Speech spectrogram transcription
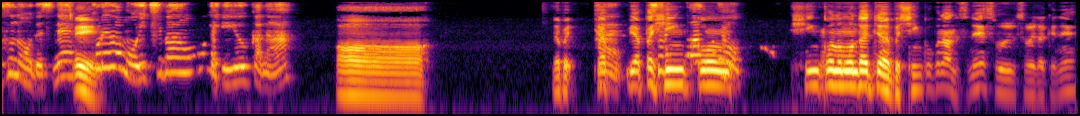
不能ですね。ええこれはもう一番多い理由かな。ああ。やっぱり、やはいやっぱり貧困、う貧困の問題っていうのはやっぱり深刻なんですね。それ、それだけね。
